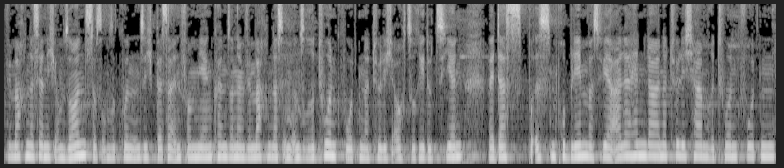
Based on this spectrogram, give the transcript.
wir machen das ja nicht umsonst, dass unsere Kunden sich besser informieren können, sondern wir machen das, um unsere Retourenquoten natürlich auch zu reduzieren, weil das ist ein Problem, was wir alle Händler natürlich haben. Retourenquoten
